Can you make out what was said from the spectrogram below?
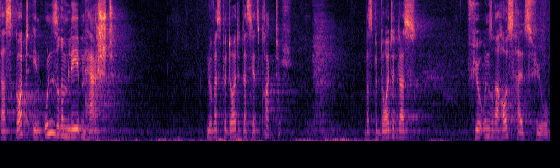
dass Gott in unserem Leben herrscht. Nur was bedeutet das jetzt praktisch? Was bedeutet das für unsere Haushaltsführung?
